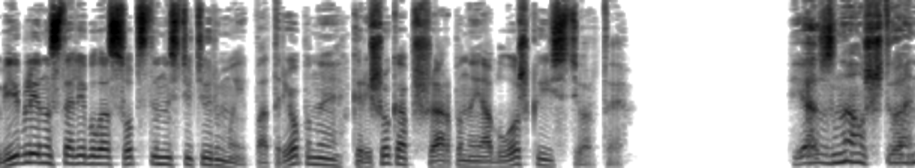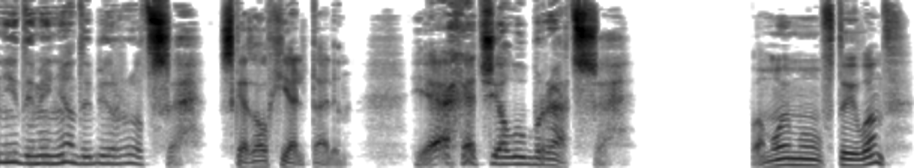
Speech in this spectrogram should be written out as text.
Библия на столе была собственностью тюрьмы, потрепанная, корешок обшарпанный, обложка истертая. «Я знал, что они до меня доберутся», — сказал Хьяльталин. «Я хотел убраться». «По-моему, в Таиланд?» —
